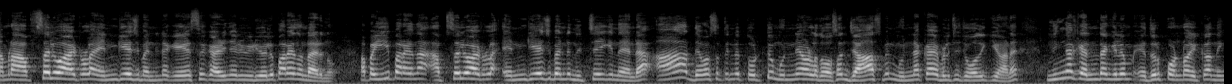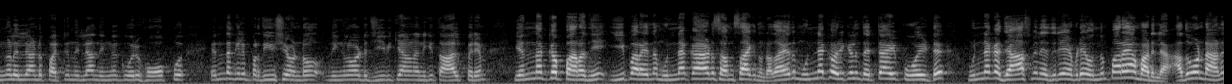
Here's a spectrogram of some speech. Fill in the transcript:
നമ്മുടെ അഫ്സലുമായിട്ടുള്ള എൻഗേജ്മെന്റിന്റെ കേസ് കഴിഞ്ഞ ഒരു വീഡിയോയിൽ പറയുന്നുണ്ടായിരുന്നു. അപ്പോൾ ഈ പറയുന്ന അഫ്സലുമായിട്ടുള്ള എൻഗേജ്മെന്റ് നിശ്ചയിക്കുന്നതിന്റെ ആ ദിവസത്തിന്റെ തൊട്ട് മുന്നേ ഉള്ള ദിവസം ജാസ്മിൻ മുന്നക്കായ വിളിച്ച് ചോദിക്കുകയാണ്. നിങ്ങൾക്ക് എന്തെങ്കിലും എതിർപ്പുണ്ടോ ഇക്ക? നിങ്ങളില്ലാണ്ട് പറ്റുന്നില്ല. നിങ്ങൾക്ക് ഒരു ഹോപ്പ് എന്തെങ്കിലും പ്രതീക്ഷയുണ്ടോ? നിങ്ങളോട് ജീവിക്കാനാണ് എനിക്ക് താല്പര്യം എന്നൊക്കെ പറഞ്ഞ് ഈ പറയുന്ന മുന്നക്കായോട് സംസാരിക്കുന്നുണ്ട്. അതായത് മുന്നക്ക ഒരിക്കലും തെറ്റായി പോയിട്ട് മുന്നക്ക ജാസ്മിനെതിരെ എവിടെ ഒന്നും പറയാൻ പാടില്ല. അതുകൊണ്ടാണ്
